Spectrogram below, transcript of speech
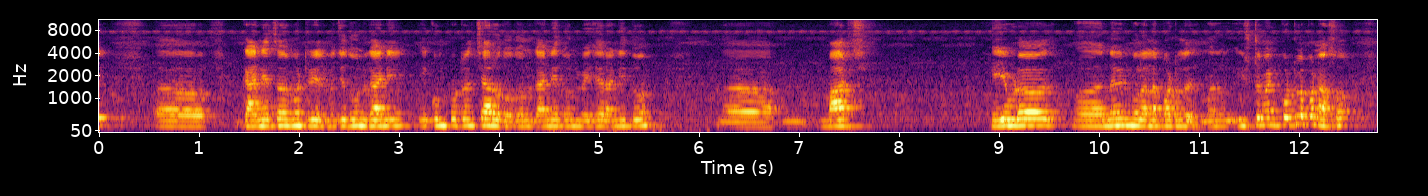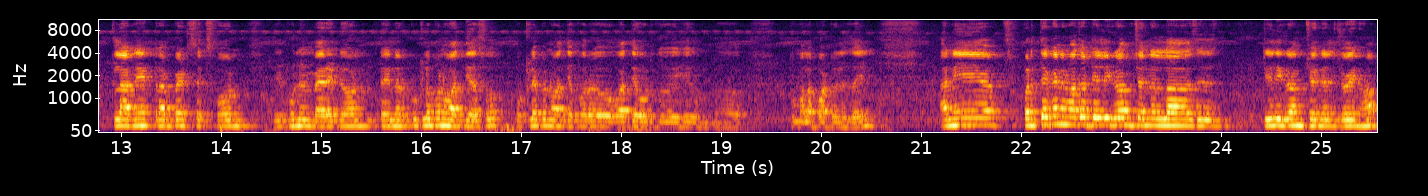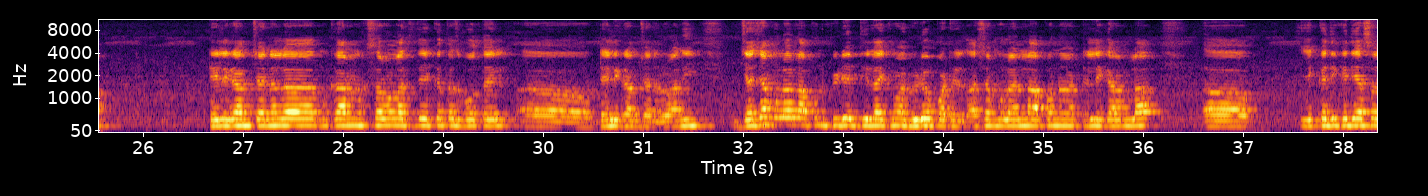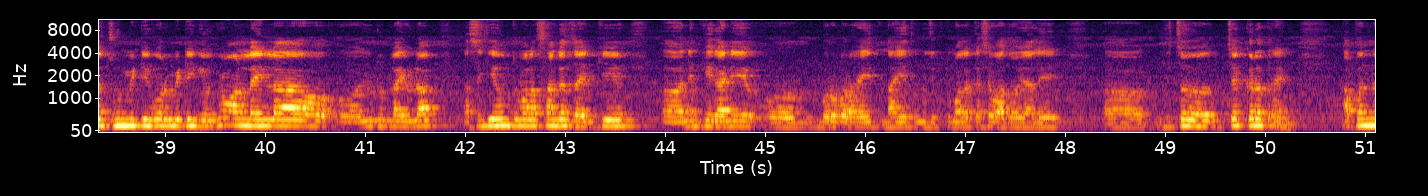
गाण्याचं मटेरियल म्हणजे दोन गाणी एकूण टोटल चार होतो. दोन गाणे दोन मेजर आणि दोन मार्च हे एवढं नवीन मुलांना पाठवलं. मग इन्स्ट्रुमेंट कुठलं पण असो clarinet trumpet saxophone euphonium baritone trainer कुठलं पण वाद्य असो कुठल्या पण वाद्य पर वाद्यावर हे तुम्हाला पाठवलं जाईल. आणि प्रत्येकाने माझा टेलिग्राम चॅनलला टेलिग्राम चॅनल जॉईन व्हा. टेलिग्राम चॅनल कारण सर्वांना तिथे एकत्रच बोलता येईल टेलिग्राम चॅनलवर. आणि ज्या ज्या मुलांना आपण पी डी एफ दिला किंवा व्हिडिओ पाठवेल अशा मुलांना आपण टेलिग्रामला एक कधी कधी असं झूम मिटिंगवर मिटिंग घेऊ किंवा ऑनलाईनला यूट्यूब लाईव्हला असं येऊन तुम्हाला सांगत जाईल की नेमके नेमकी गाणी बरोबर आहेत नाहीत म्हणजे तुम्हाला कसे वाजवावे आले ह्याचं चेक करत राहील. आपण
